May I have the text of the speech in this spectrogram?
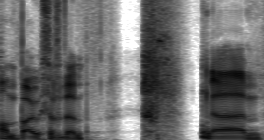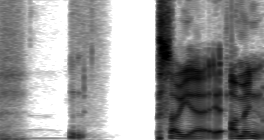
on both of them. Um so yeah i mean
